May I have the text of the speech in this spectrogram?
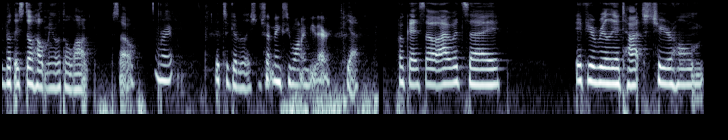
But they still help me with a lot. So Right. it's a good So relationship. it makes you want to be there. Okay, so I would say if you're really attached to your home,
